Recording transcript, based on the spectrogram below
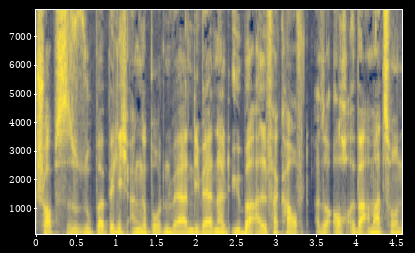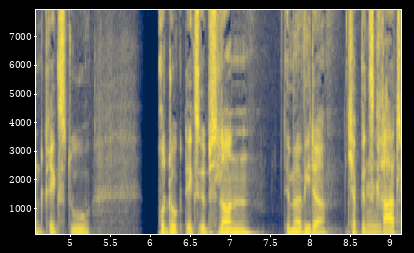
Shops so super billig angeboten werden, die werden halt überall verkauft. Also auch über Amazon kriegst du Produkt XY immer wieder. Ich habe jetzt mhm. gerade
